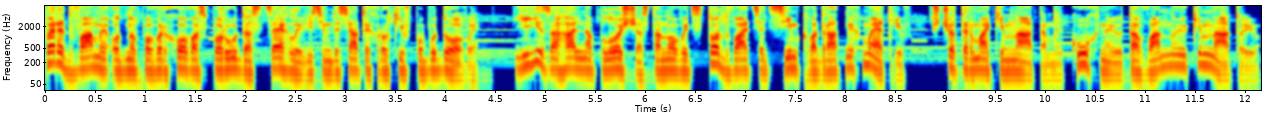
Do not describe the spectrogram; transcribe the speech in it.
Перед вами одноповерхова споруда з цегли 80-х років побудови. Її загальна площа становить 127 квадратних метрів з чотирма кімнатами, кухнею та ванною кімнатою.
